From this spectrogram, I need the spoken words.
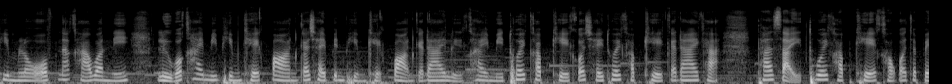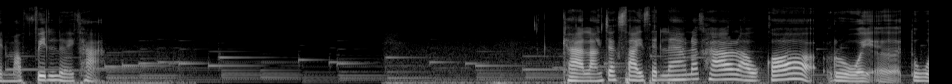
พิมพ์โลฟนะคะ วันนี้หรือว่าใครมีพิมพ์เค้กปอนก็ใช้เป็นพิมพ์เค้กปอนก็ได้ หรือใครมีถ้วยคัพเค้กก็ใช้ถ้วยคัพเค้กก็ได้ค่ะ ถ้าใส่ถ้วยคัพเค้กเขาก็จะเป็นมัฟฟินเลยค่ะ ค่ะ หลังจากใส่เสร็จแล้วนะคะ เราก็โรยเอ่อตัว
